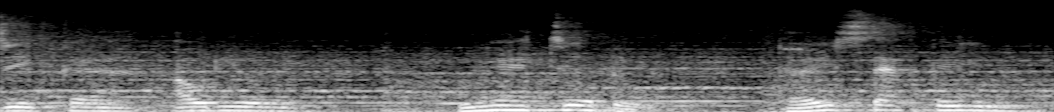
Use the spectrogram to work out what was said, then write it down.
Zika uh, Audio Nghe chưa đủ Thấy sẽ tin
